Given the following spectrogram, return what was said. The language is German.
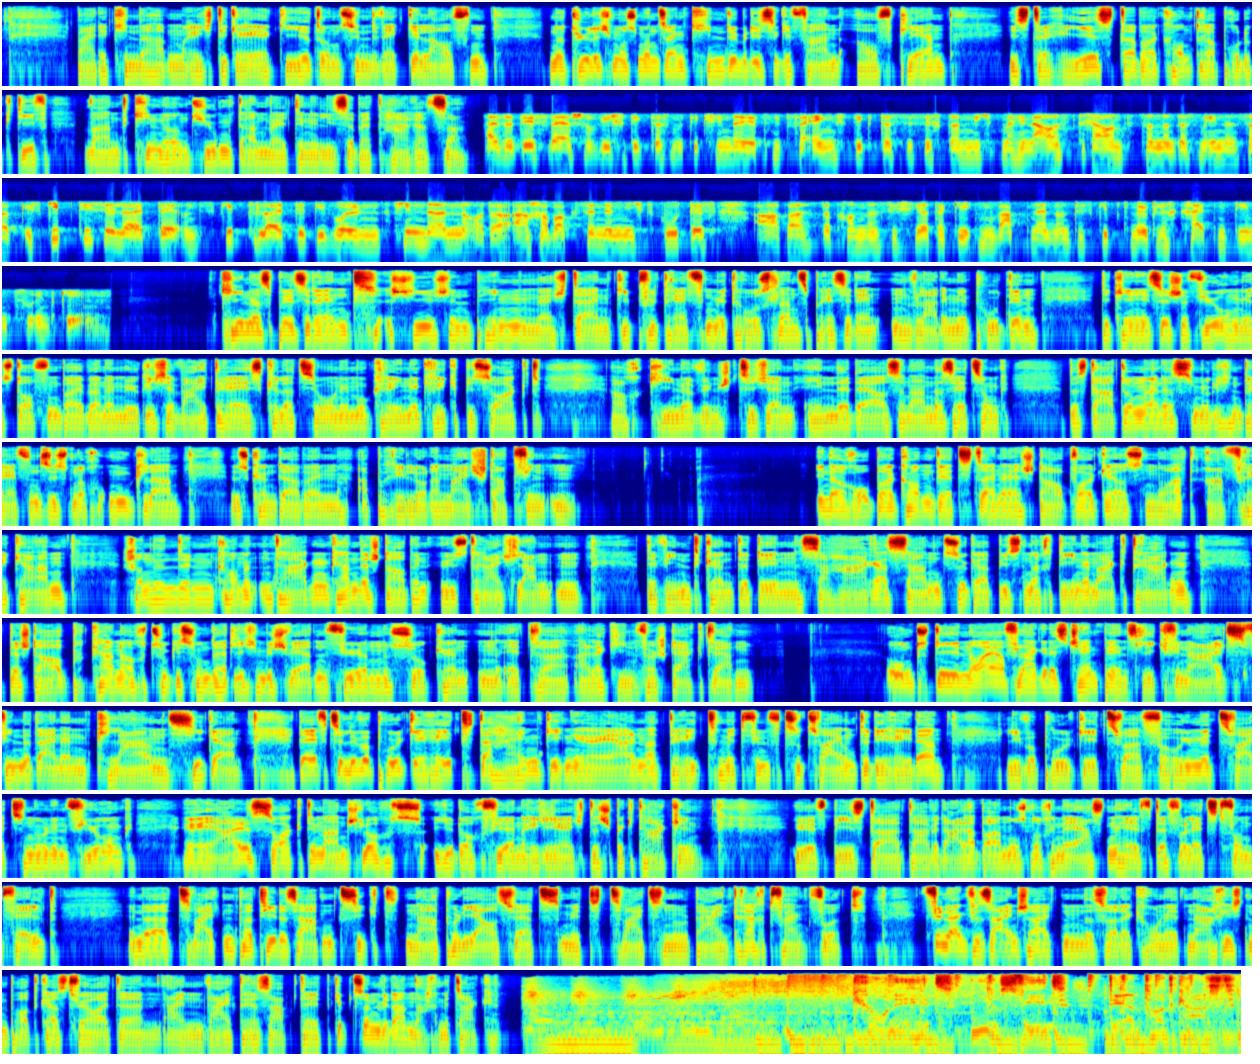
Beide Kinder haben richtig reagiert und sind weggelaufen. Natürlich muss man sein Kind über diese Gefahren aufklären. Hysterie ist aber kontraproduktiv, warnt Kinder- und Jugendanwältin Elisabeth Harasser. Also das wäre schon wichtig, dass man die Kinder jetzt nicht verängstigt, dass sie sich dann nicht mehr hinaustrauen, sondern dass man ihnen sagt, es gibt diese Leute und es gibt Leute, die wollen Kindern oder auch Erwachsenen nichts Gutes, aber da kann man sich ja dagegen wappnen und es gibt Möglichkeiten, dem zu entgehen. Chinas Präsident Xi Jinping möchte ein Gipfeltreffen mit Russlands Präsidenten Wladimir Putin. Die chinesische Führung ist offenbar über eine mögliche weitere Eskalation im Ukraine-Krieg besorgt. Auch China wünscht sich ein Ende der Auseinandersetzung. Das Datum eines möglichen Treffens ist noch unklar. Es könnte aber im April oder Mai stattfinden. In Europa kommt jetzt eine Staubwolke aus Nordafrika an. Schon in den kommenden Tagen kann der Staub in Österreich landen. Der Wind könnte den Sahara-Sand sogar bis nach Dänemark tragen. Der Staub kann auch zu gesundheitlichen Beschwerden führen, so könnten etwa Allergien verstärkt werden. Und die Neuauflage des Champions League Finals findet einen klaren Sieger. Der FC Liverpool gerät daheim gegen Real Madrid mit 5 zu 2 unter die Räder. Liverpool geht zwar früh mit 2 zu 0 in Führung, Real sorgt im Anschluss jedoch für ein regelrechtes Spektakel. ÖFB-Star David Alaba muss noch in der ersten Hälfte verletzt vom Feld. In der zweiten Partie des Abends siegt Napoli auswärts mit 2 zu 0 bei Eintracht Frankfurt. Vielen Dank fürs Einschalten. Das war der Kronet Nachrichten Podcast für heute. Ein weiteres Update gibt's dann wieder am Nachmittag. Krone Hit Newsfeed, der Podcast.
